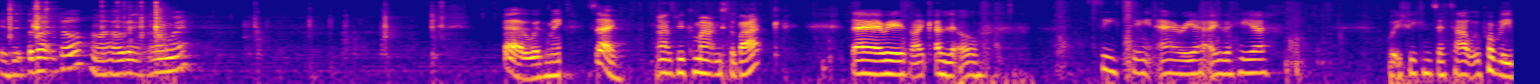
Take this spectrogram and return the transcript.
Is it the back door? Am I holding it the wrong way? Bear with me. So, as we come out into the back, there is like a little seating area over here, which we can set out. We'll probably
